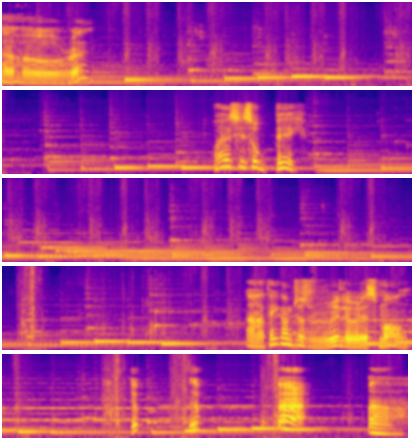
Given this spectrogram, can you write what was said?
Alright. Why is he so big? I think I'm just really, really small. Yep, yep. Ah! Ah.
